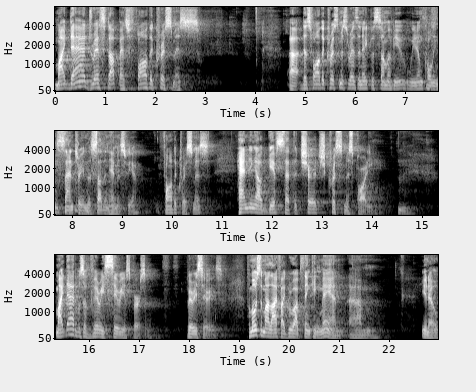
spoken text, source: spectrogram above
My dad dressed up as Father Christmas. Uh, does Father Christmas resonate with some of you? We don't call him Santa in the Southern Hemisphere. Father Christmas handing out gifts at the church Christmas party. Hmm. My dad was a very serious person, very serious. For most of my life, I grew up thinking, man, um, you know,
